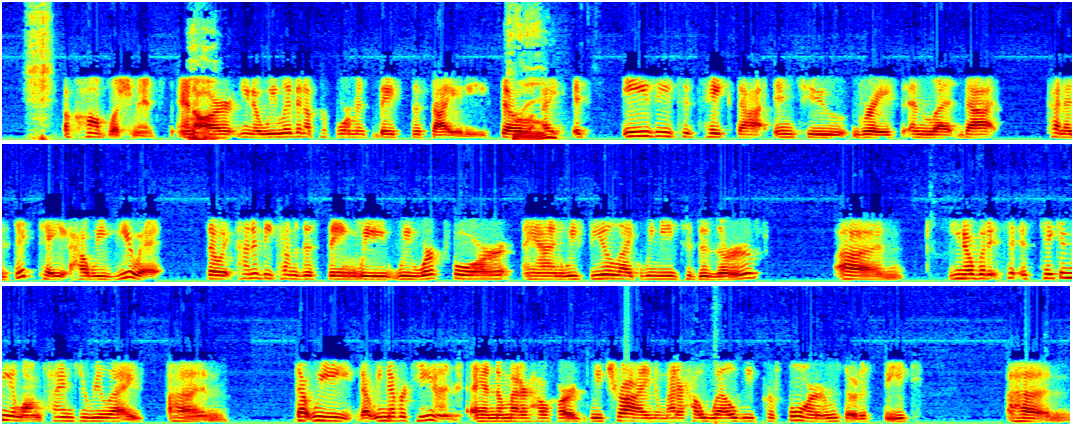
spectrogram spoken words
accomplishments and uh-huh. our, you know, we live in a performance based society. So I, it's easy to take that into grace and let that kind of dictate how we view it. So it kind of becomes this thing we, we work for and we feel like we need to deserve. Um, you know, but it, it's taken me a long time to realize, um, that we that we never can and no matter how hard we try no matter how well we perform so to speak um,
